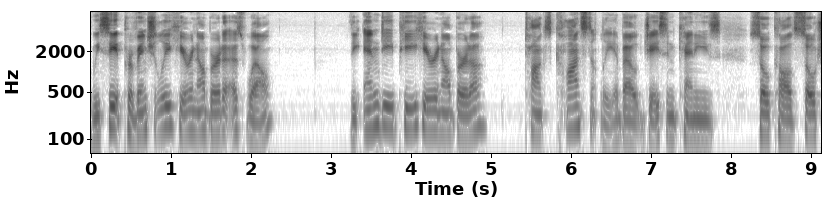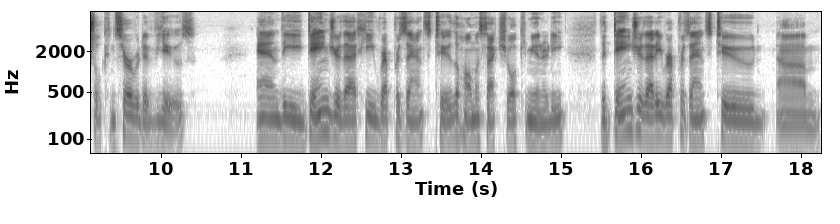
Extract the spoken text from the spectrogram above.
We see it provincially here in Alberta as well. The NDP here in Alberta talks constantly about Jason Kenney's so called social conservative views and the danger that he represents to the homosexual community, the danger that he represents to um,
